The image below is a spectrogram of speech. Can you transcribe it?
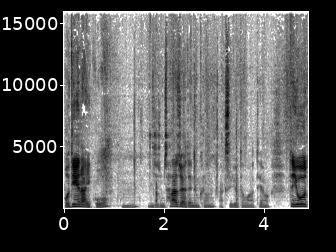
어디에나 있고 음, 이제 좀 사라져야 되는 그런 악습이었던 것 같아요. 하여튼 요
